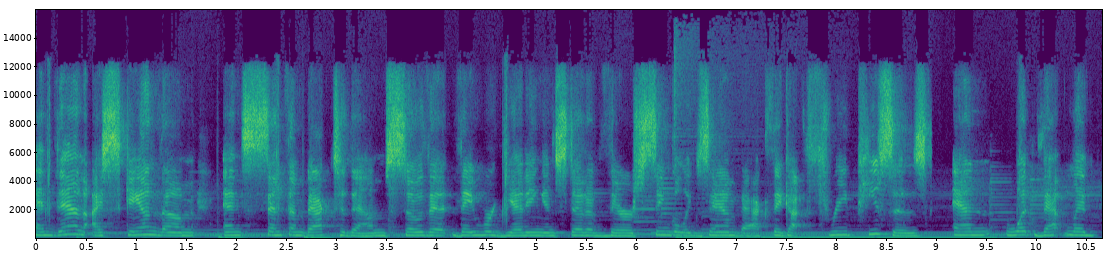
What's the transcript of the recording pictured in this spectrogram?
And then I scanned them and sent them back to them so that they were getting, instead of their single exam back, they got three pieces and what that led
